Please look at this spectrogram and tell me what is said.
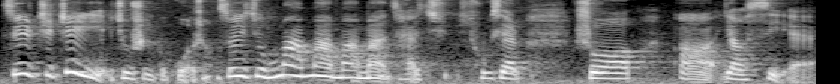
所以这这也就是一个过程，所以就慢慢慢慢才去出现说啊要写。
